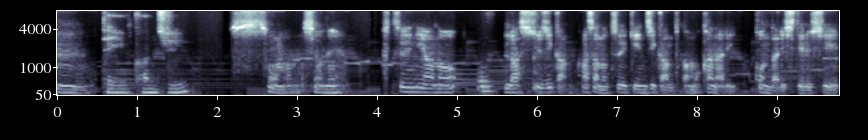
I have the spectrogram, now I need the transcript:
うん。っていう感じ？そうなんですよね。普通にあの、ラッシュ時間、朝の通勤時間とかもかなり混んだりしてるし、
